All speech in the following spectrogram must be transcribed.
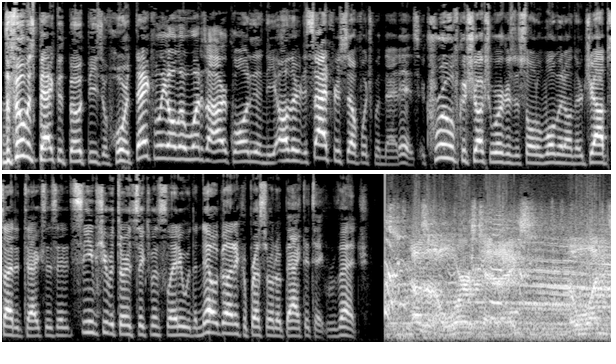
The film is packed with both pieces of horror. Thankfully, although one is a higher quality than the other, decide for yourself which one that is. A crew of construction workers assault a woman on their job site in Texas, and it seems she returns six months later with a nail gun and compressor on her back to take revenge. Those are the worst headaches. The ones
